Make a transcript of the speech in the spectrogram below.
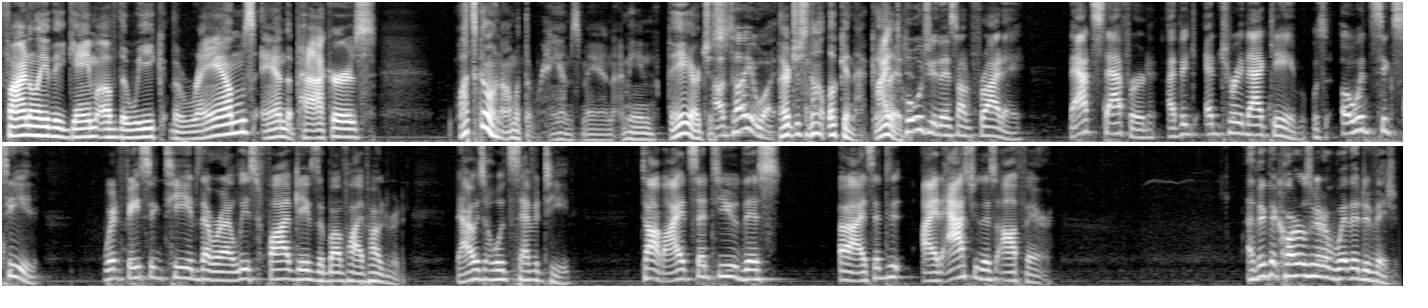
finally, the game of the week the Rams and the Packers. What's going on with the Rams, man? I mean, they are just. I'll tell you what. They're just not looking that good. I told you this on Friday. Matt Stafford, I think entering that game was 0 16 when facing teams that were at least five games above 500. Now he's 0 17. Tom, I had said to you this. Uh, I said to, I had asked you this off air. I think the Cardinals are going to win the division.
